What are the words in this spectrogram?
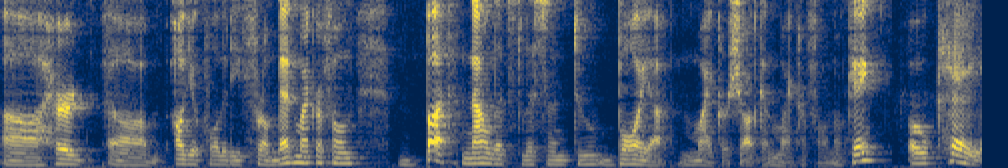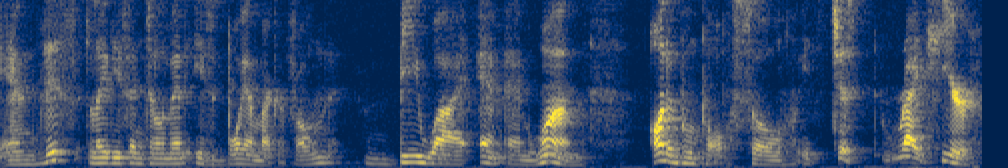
uh, heard uh, audio quality from that microphone. But now let's listen to Boya micro shotgun microphone, okay? Okay, and this, ladies and gentlemen, is Boya microphone BYMM1 on a boom pole. So it's just right here,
